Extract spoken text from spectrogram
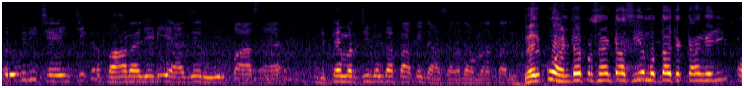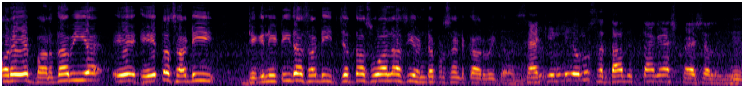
ਕਰੂਗੀ ਜੀ? 6 ਇੰਚੀ ਕਿਰਪਾਨ ਹੈ ਜਿਹੜੀ ਐਜ਼ ਅ ਰੂਲ ਪਾਸ ਹੈ ਜਿੱਥੇ ਮਰਜ਼ੀ ਬੰਦਾ ਪਾ ਕੇ ਜਾ ਸਕਦਾ ਅੰਮ੍ਰਿਤਧਾਰੀ। ਬਿਲਕੁਲ 100% ਅਸੀਂ ਇਹ ਮੁੱਦਾ ਚੱਕਾਂਗੇ ਜੀ ਔਰ ਇਹ ਬਣਦਾ ਵੀ ਹੈ। ਇਹ ਇਹ ਤਾਂ ਸਾਡੀ ਡਿਗਨਿਟੀ ਦਾ ਸਾਡੀ ਇੱਜ਼ਤ ਦਾ ਸਵਾਲ ਹੈ ਅਸੀਂ 100% ਕਾਰਵਾਈ ਕਰਾਂਗੇ। ਸੈਕਿੰਡਲੀ ਉਹਨੂੰ ਸੱਦਾ ਦਿੱਤਾ ਗਿਆ ਸਪੈਸ਼ਲ ਜੀ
